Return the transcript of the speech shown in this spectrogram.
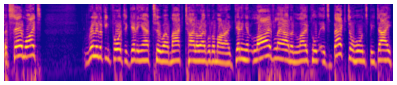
But Sam White. Really looking forward to getting out to uh, Mark Taylor Oval tomorrow, getting it live, loud, and local. It's back to Hornsby Day.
